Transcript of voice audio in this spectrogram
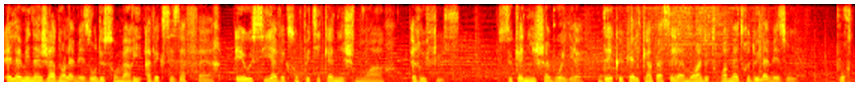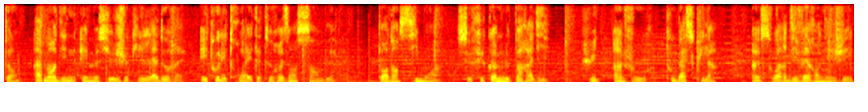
Elle aménagea dans la maison de son mari avec ses affaires, et aussi avec son petit caniche noir, Rufus. Ce caniche aboyait, dès que quelqu'un passait à moins de 3 mètres de la maison. Pourtant, Amandine et Monsieur Jekyll l'adoraient, et tous les trois étaient heureux ensemble. Pendant six mois, ce fut comme le paradis. Puis, un jour, tout bascula. Un soir d'hiver enneigé,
